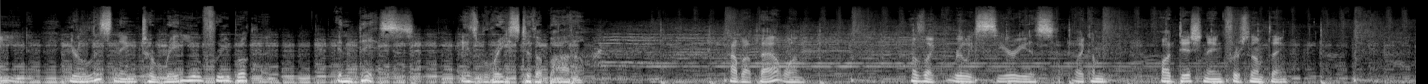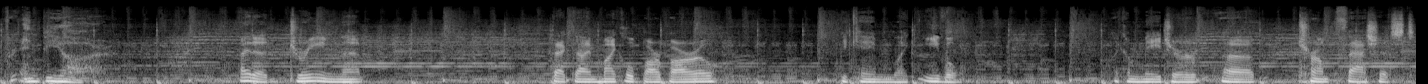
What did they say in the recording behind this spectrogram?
Reed. You're listening to Radio Free Brooklyn, and this is Race to the Bottom. How about that one? I was like really serious, like I'm auditioning for something for NPR. I had a dream that that guy Michael Barbaro became like evil, like a major uh, Trump fascist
